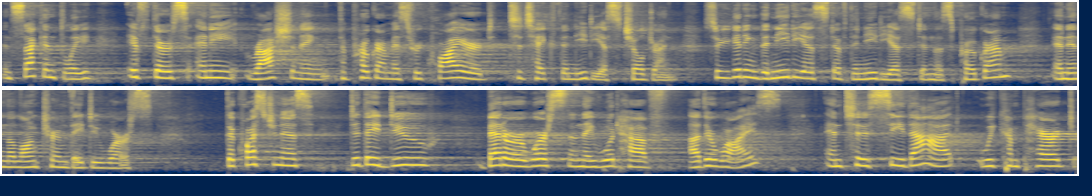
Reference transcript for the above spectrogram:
And secondly, if there's any rationing, the program is required to take the neediest children. So you're getting the neediest of the neediest in this program, and in the long term, they do worse. The question is did they do better or worse than they would have otherwise? And to see that, we compared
